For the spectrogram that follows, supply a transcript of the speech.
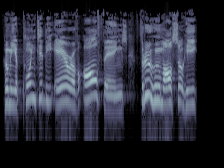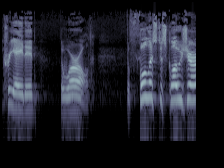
whom he appointed the heir of all things, through whom also he created the world the fullest disclosure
